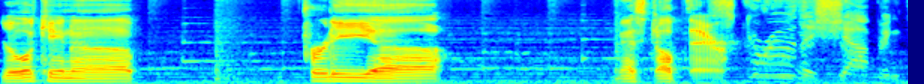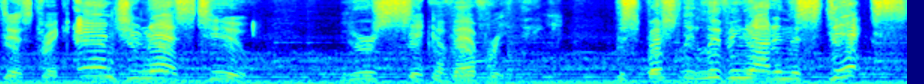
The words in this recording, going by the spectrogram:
You're looking, uh, pretty, uh, messed up there. Screw the shopping district and Junes too. You're sick of everything, especially living out in the sticks.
